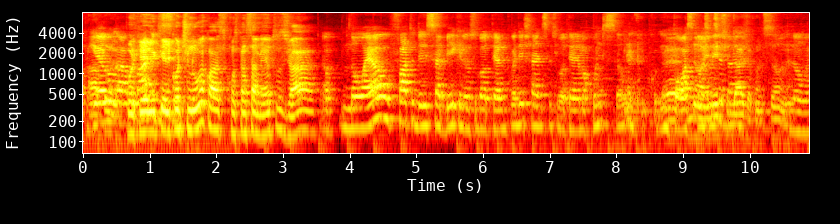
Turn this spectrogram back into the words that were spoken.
Porque, Ah, o- a Porque ele, ele ser- continua com, as, com os pensamentos já. Não é o fato dele saber que ele é um subalterno que vai deixar de ser subalterno, é uma condição é, imposta não, na é identidade a condição, né? Não é,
